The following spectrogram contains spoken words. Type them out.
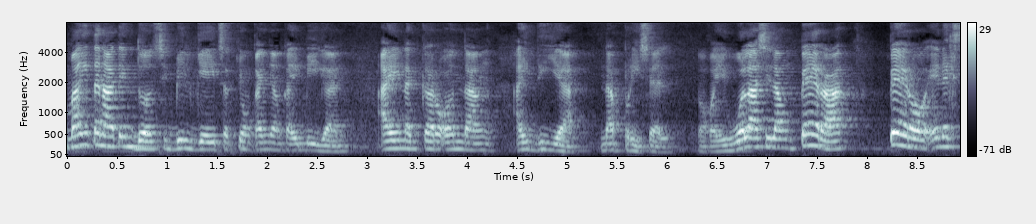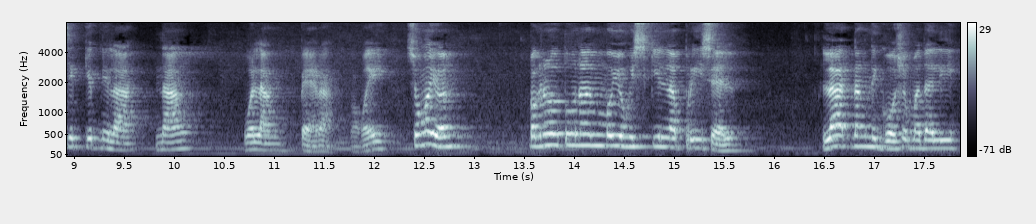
makita natin doon si Bill Gates at yung kanyang kaibigan ay nagkaroon ng idea na pre-sell. Okay? Wala silang pera, pero in-execute nila ng walang pera. Okay? So ngayon, pag natutunan mo yung skill na pre-sell, lahat ng negosyo madali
